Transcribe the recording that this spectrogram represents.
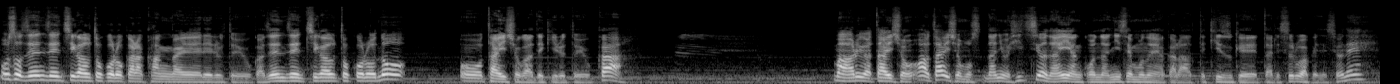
そうすると全然違うところから考えれるというか、全然違うところの対処ができるというか、まああるいは対処、あ、対処も何も必要ないやん、こんな偽物やからって気づけたりするわけですよね。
